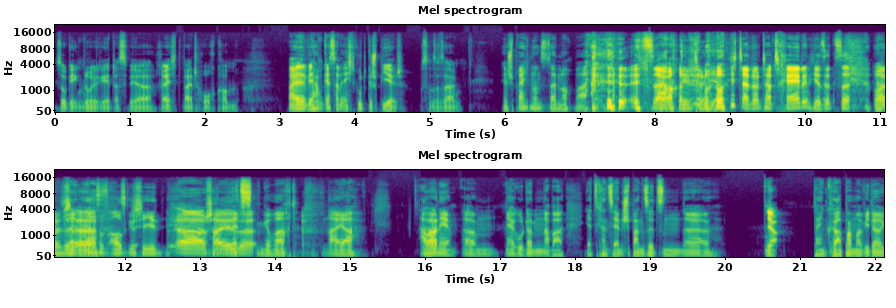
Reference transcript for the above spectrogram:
so gegen Null geht, dass wir recht weit hochkommen. Weil wir haben gestern echt gut gespielt, muss man so sagen. Wir sprechen uns dann nochmal. Einfach, dem Turnier. wo ich dann unter Tränen hier sitze Und und äh, erstes ausgeschieden. den scheiße. letzten gemacht. Naja. Aber Ja. nee, ähm, ja gut, dann, aber jetzt kannst du ja entspannt sitzen, äh, Ja. deinen Körper mal wieder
